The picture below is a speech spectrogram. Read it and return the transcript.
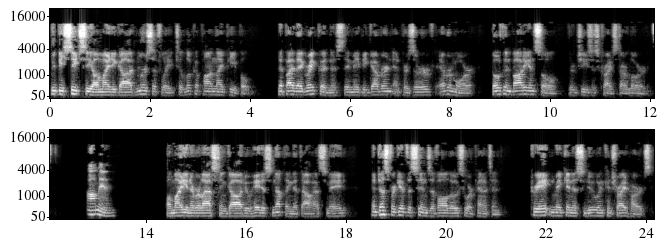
We beseech thee, Almighty God, mercifully to look upon thy people, that by thy great goodness they may be governed and preserved evermore, both in body and soul, through Jesus Christ our Lord. Amen. Almighty and everlasting God, who hatest nothing that thou hast made, and dost forgive the sins of all those who are penitent, create and make in us new and contrite hearts,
